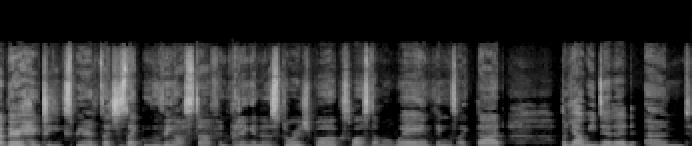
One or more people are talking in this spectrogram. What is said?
a very hectic experience. That's just like moving our stuff and putting it in a storage box whilst I'm away and things like that. But yeah, we did it and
